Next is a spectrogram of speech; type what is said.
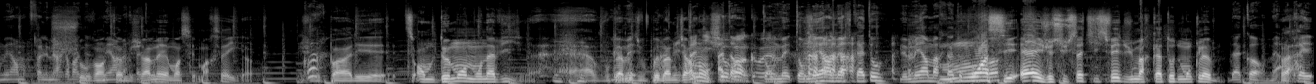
meilleur, enfin, le meilleur Chauvin meilleur comme mercato jamais, moi c'est Marseille. gars. Je veux pas aller. On me demande mon avis. Euh, vous, pouvez- vous pouvez pas me dire non. Attends, ton, me- ton meilleur mercato Le meilleur mercato Moi, c'est. eh, je suis satisfait du mercato de mon club. D'accord, mais Ouais. après,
